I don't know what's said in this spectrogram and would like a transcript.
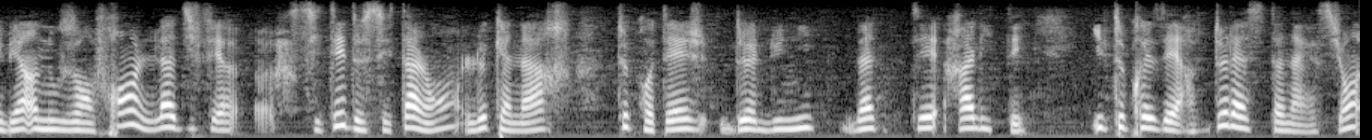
Eh bien, en nous offrant la diversité de ses talents, le canard te protège de l'unilatéralité. Il te préserve de la stagnation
